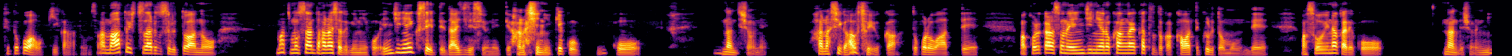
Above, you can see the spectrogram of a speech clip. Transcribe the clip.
ってとこは大きいかなと思います。あまあ、あと一つあるとすると、あの、松本さんと話したときに、こう、エンジニア育成って大事ですよねっていう 話に結構、こう、なんでしょうね。話が合うというか、ところはあって、まあ、これからそのエンジニアの考え方とか変わってくると思うんで、まあ、そういう中でこう、なんでしょうね。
